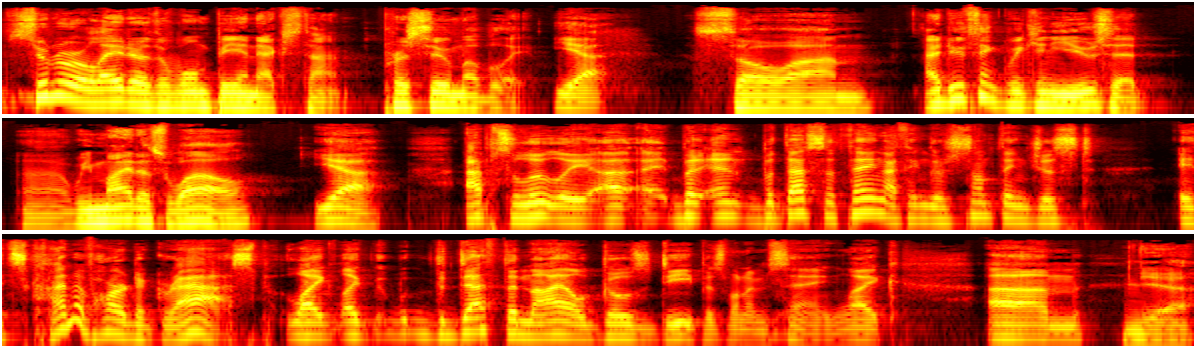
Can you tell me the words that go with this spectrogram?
sooner or later there won't be a next time, presumably. Yeah. So, um, I do think we can use it. Uh, we might as well. Yeah, absolutely. Uh, but and but that's the thing. I think there's something just it's kind of hard to grasp. Like like the death denial goes deep, is what I'm saying. Like um Yeah.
